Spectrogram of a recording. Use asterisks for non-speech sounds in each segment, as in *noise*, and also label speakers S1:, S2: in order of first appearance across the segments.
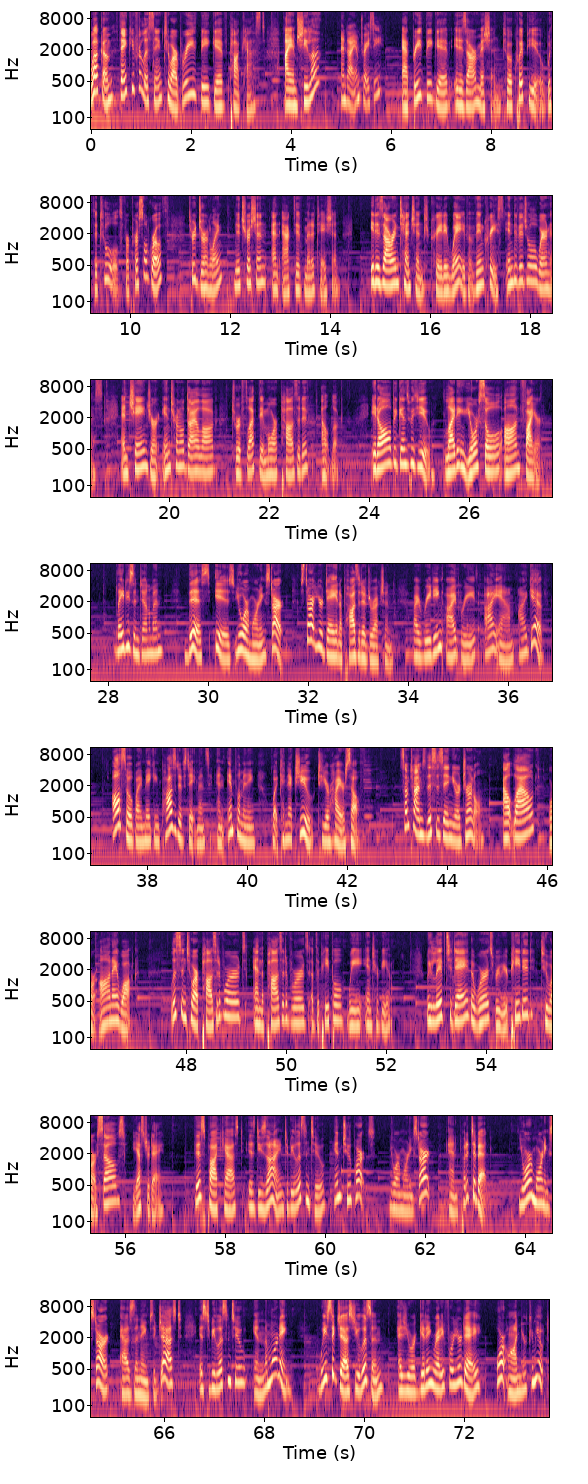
S1: Welcome. Thank you for listening to our Breathe, Be, Give podcast. I am Sheila.
S2: And I am Tracy.
S1: At Breathe, Be, Give, it is our mission to equip you with the tools for personal growth through journaling, nutrition, and active meditation. It is our intention to create a wave of increased individual awareness and change your internal dialogue to reflect a more positive outlook. It all begins with you lighting your soul on fire.
S2: Ladies and gentlemen, this is your morning start. Start your day in a positive direction by reading I Breathe, I Am, I Give. Also, by making positive statements and implementing what connects you to your higher self.
S1: Sometimes this is in your journal, out loud, or on a walk. Listen to our positive words and the positive words of the people we interview. We live today the words we repeated to ourselves yesterday.
S2: This podcast is designed to be listened to in two parts your morning start and put it to bed. Your morning start, as the name suggests, is to be listened to in the morning. We suggest you listen as you are getting ready for your day or on your commute.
